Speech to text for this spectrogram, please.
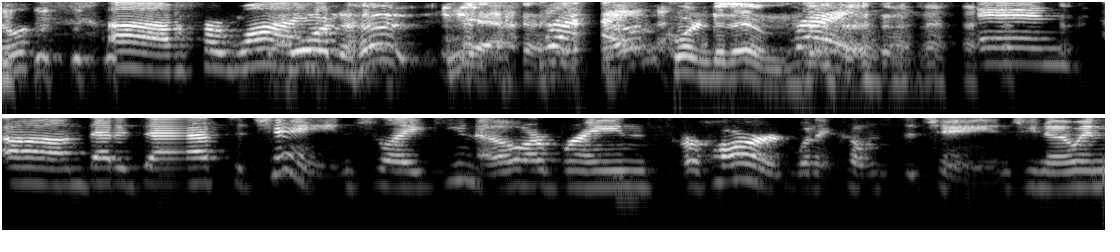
do um, for one According to who? yeah Right. according to them Right. and um, that adapt to change. Like you know, our brains are hard when it comes to change. You know, and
